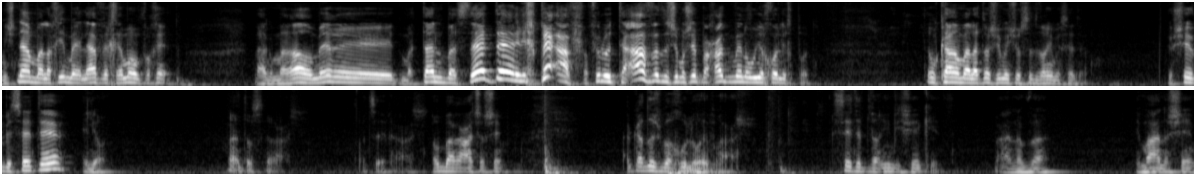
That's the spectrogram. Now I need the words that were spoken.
משני המלאכים האלה, אף וחמה הוא מפחד. והגמרא אומרת, מתן בסתר יכפה אף, אפילו את האף הזה שמשה פחד ממנו הוא יכול לכפות. תראו כמה מעלתו של מי שעושה דברים בסתר. יושב בסתר, עליון. מה אתה עושה רעש? לא צריך רעש, לא בא רעש השם. הקדוש ברוך הוא לא אוהב רעש. עשה את הדברים בשקט, בענווה, למען השם.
